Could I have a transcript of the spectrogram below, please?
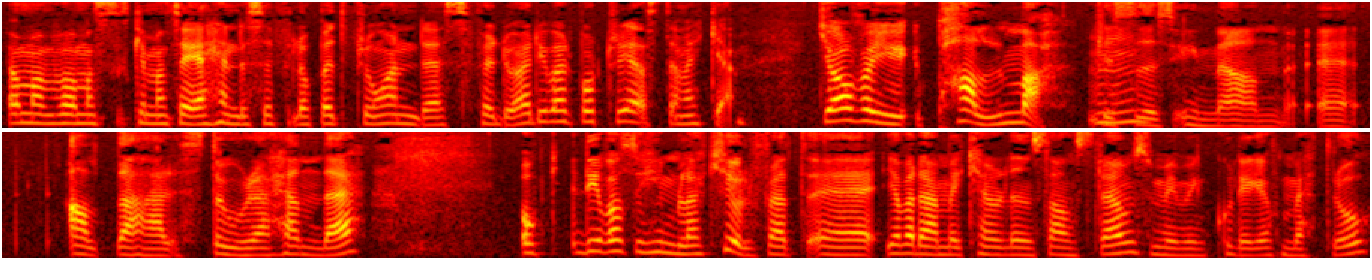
ja, man, vad man, ska man säga, händelseförloppet från dess, för du hade ju varit bortrest en vecka. Jag var ju i Palma precis innan eh, allt det här stora hände. Och det var så himla kul för att eh, jag var där med Caroline Sandström som är min kollega på Metro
